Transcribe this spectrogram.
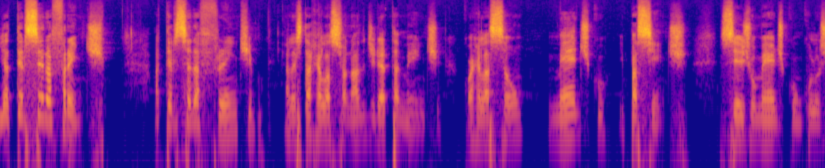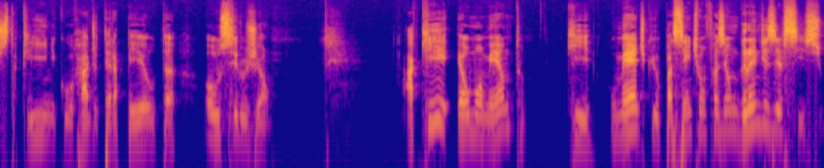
E a terceira frente? A terceira frente ela está relacionada diretamente com a relação médico e paciente, seja o médico oncologista clínico, radioterapeuta ou cirurgião. Aqui é o momento que o médico e o paciente vão fazer um grande exercício,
